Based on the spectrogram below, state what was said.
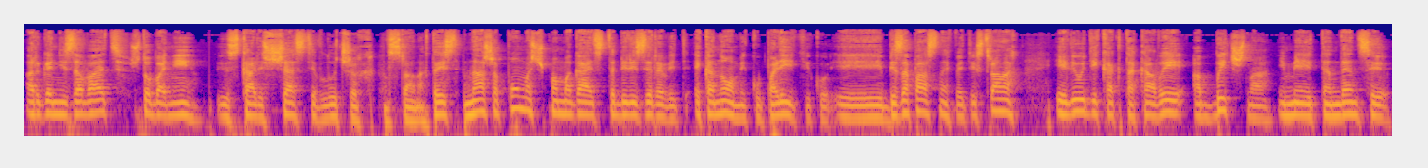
организовать, чтобы они искали счастье в лучших странах. То есть наша помощь помогает стабилизировать экономику, политику и безопасность в этих странах, и люди как таковые обычно имеют тенденцию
